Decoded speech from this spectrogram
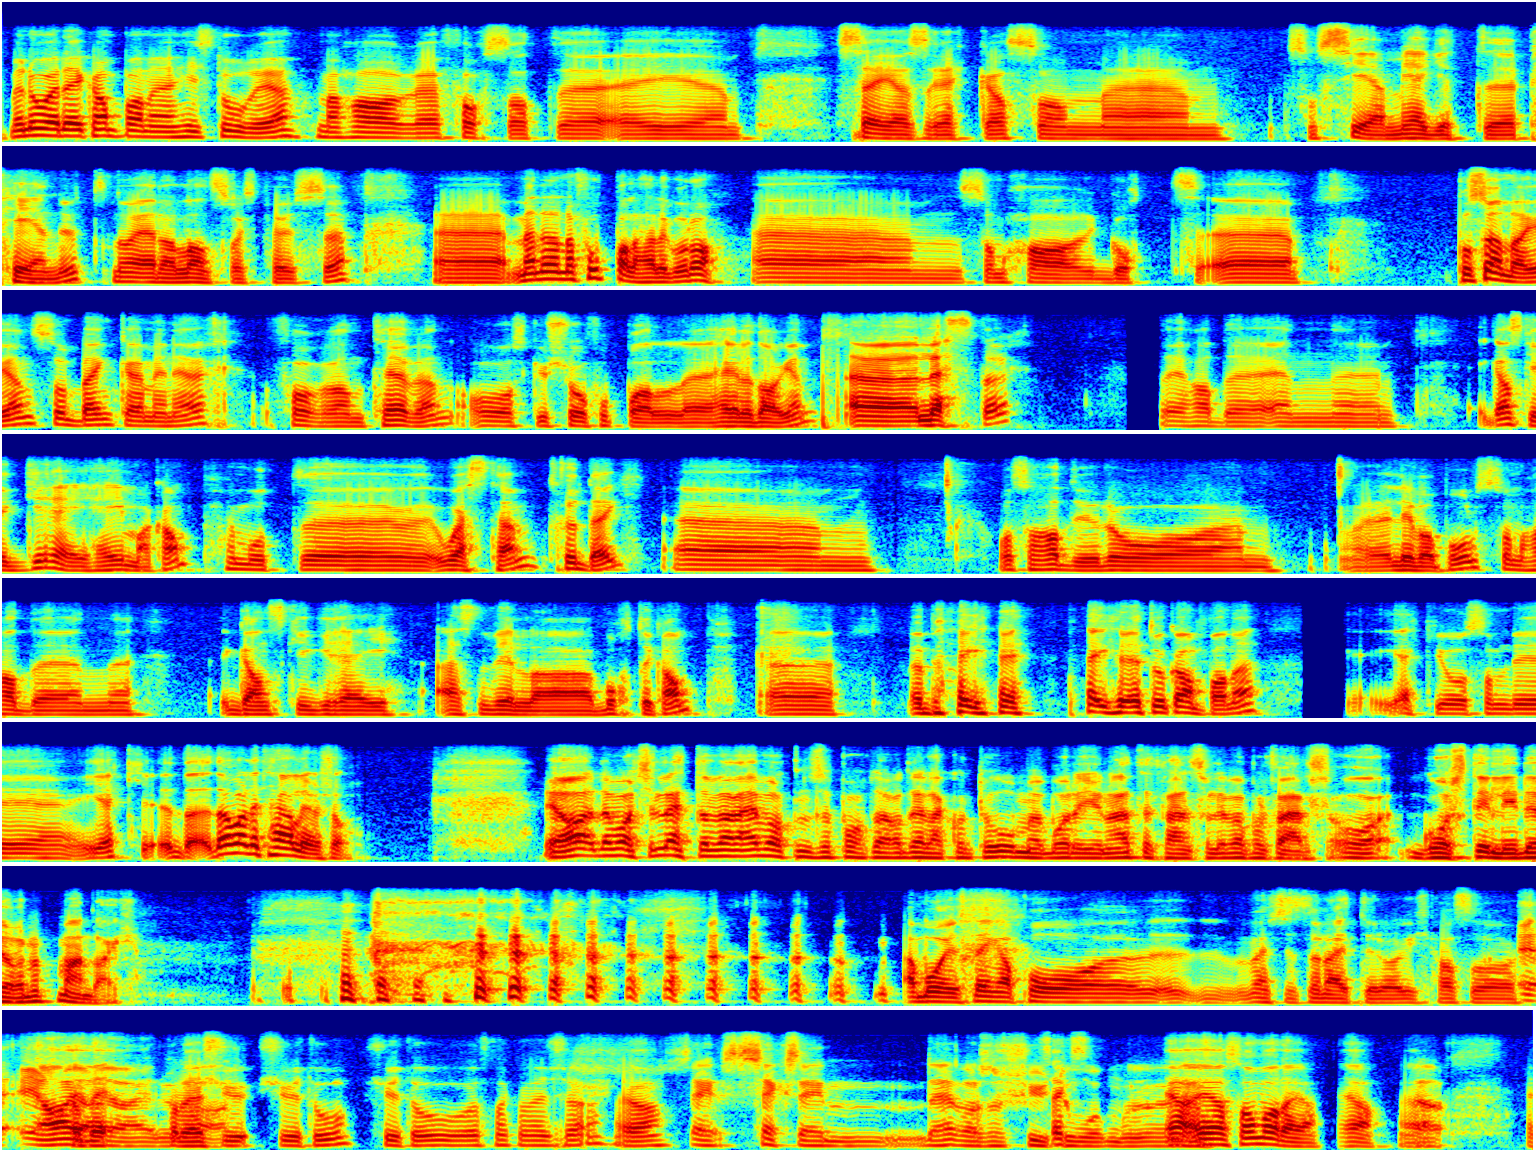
men nå er det kampene historie. Vi har fortsatt ei seiersrekke som som ser meget eh, pen ut. Nå er det landslagspause. Eh, men denne fotballhelga, da, eh, som har gått På søndagen så benka jeg meg ned foran TV-en og skulle se fotball hele dagen. Leicester de hadde en ganske grei heimekamp mot Westham, trodde jeg. Og så hadde jo da Liverpool, som hadde en ganske grei Aston Villa bortekamp. Begge, begge de to kampene gikk jo som de gikk. Det, var litt herlig å se. Ja, det var ikke lett å være Everton-supporter og dele kontor med både United-fans og Liverpool-fans og gå stille i dørene på mandag. Jeg må jo slenge på eh, Manchester United òg. Altså, ja, ja, ja, ja, det er 22? 22 snakker vi ikke? Ja. 6-1 der, altså så 7-2 ja, ja, sånn var det, ja. ja, ja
